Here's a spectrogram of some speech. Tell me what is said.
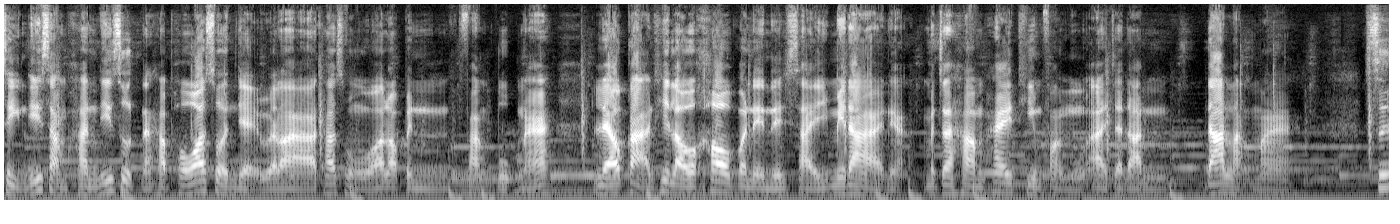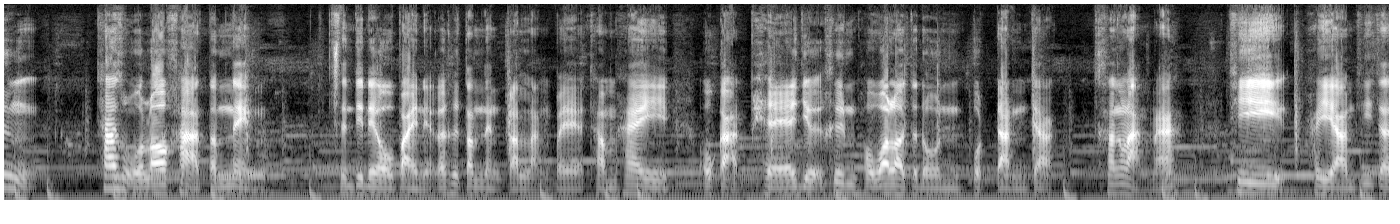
สิ่งที่สำคัญที่สุดนะครับ เพราะว่าส่วนใหญ่เวลาถ้าสมมติว่าเราเป็นฝั่งบุกนะ แล้วการที่เราเข้ามาในในไซต์ไม่ได้เนี่ย มันจะทำให้ทีมฝั่งหนูนอาจจะดันด้านหลังมา ซึ่งถ้าสมมติเราขาดตำแหน่ง Sentinel ไปเนี่ยก็คือตำแหน่งกันหลังไปทำให้โอกาสแพ้เยอะขึ้น เพราะว่าเราจะโดนกดดันจากข้างหลังนะ ที่พยายามที่จะ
